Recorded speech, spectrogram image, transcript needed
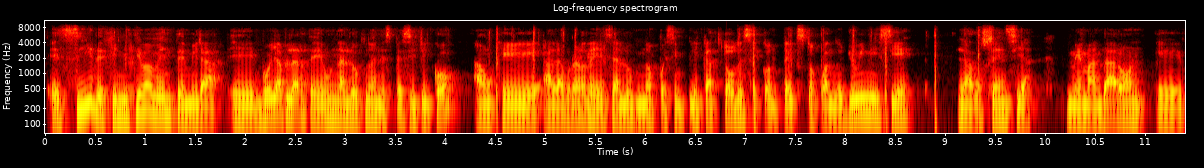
Eh, sí, definitivamente. Mira, eh, voy a hablar de un alumno en específico, aunque al hablar de ese alumno, pues implica todo ese contexto. Cuando yo inicié la docencia, me mandaron, eh,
